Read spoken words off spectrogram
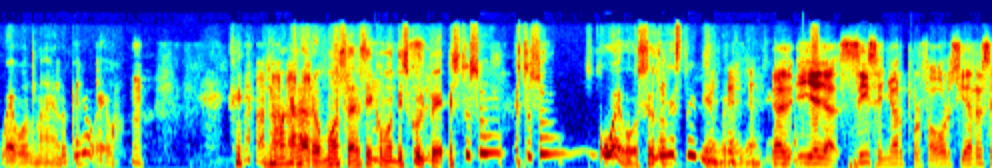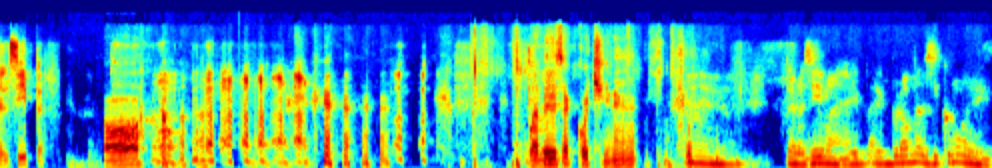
huevos, man, es lo que yo veo. Llaman a la hermosa así como, disculpe, estos son, estos son huevos, es lo que estoy viendo aquí. Y ella, sí, señor, por favor, cierres el zipper. Oh, Oh, guarde esa cochinada. ay, pero sí, man, hay, hay bromas así como de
